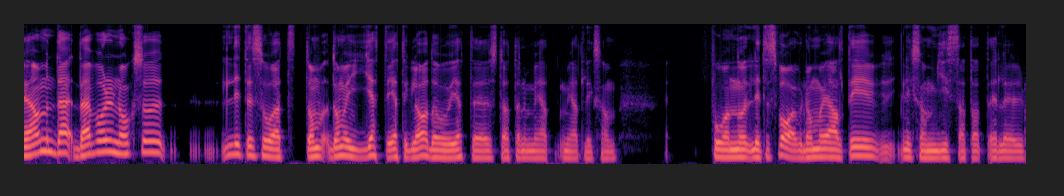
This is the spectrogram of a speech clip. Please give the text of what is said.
Ja, men där, där var det nog också lite så att de, de var jätte, jätteglada och jättestöttande med att, med att liksom få no, lite svar. De har ju alltid liksom gissat att, eller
